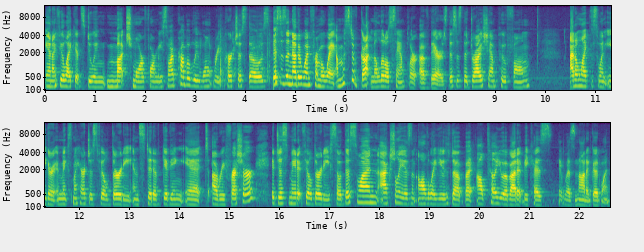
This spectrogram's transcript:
and i feel like it's doing much more for me so i probably won't repurchase those. This is another one from Ouai. I must have gotten a little sampler of theirs. This is the dry shampoo foam I don't like this one either. It makes my hair just feel dirty instead of giving it a refresher. It just made it feel dirty. So this one actually isn't all the way used up, but I'll tell you about it because it was not a good one.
